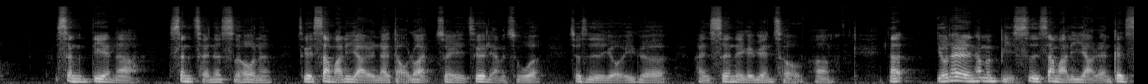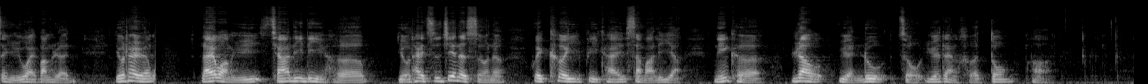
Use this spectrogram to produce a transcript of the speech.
圣殿啊、圣城的时候呢。这个撒玛利亚人来捣乱，所以这两族啊，就是有一个很深的一个冤仇啊。那犹太人他们鄙视撒玛利亚人更胜于外邦人。犹太人来往于加利利和犹太之间的时候呢，会刻意避开撒玛利亚，宁可绕远路走约旦河东啊。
